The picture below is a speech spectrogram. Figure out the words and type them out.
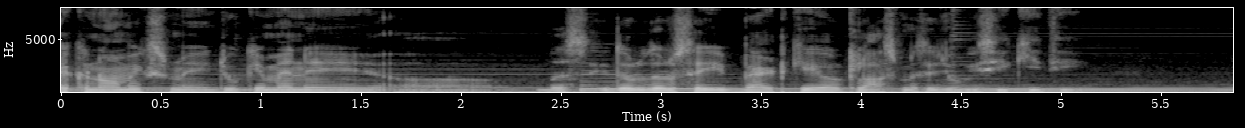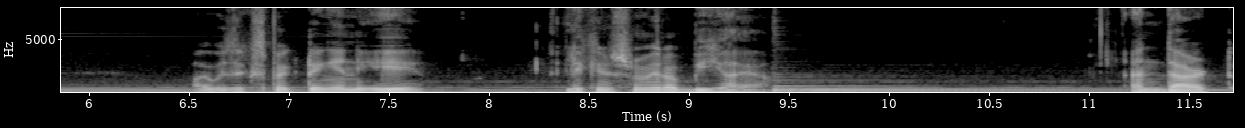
اکنامکس میں جو کہ میں نے بس ادھر ادھر سے ہی بیٹھ کے اور کلاس میں سے جو بھی سیکھی تھی۔ I was expecting an A لیکن اس میں میرا بی آیا۔ And that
